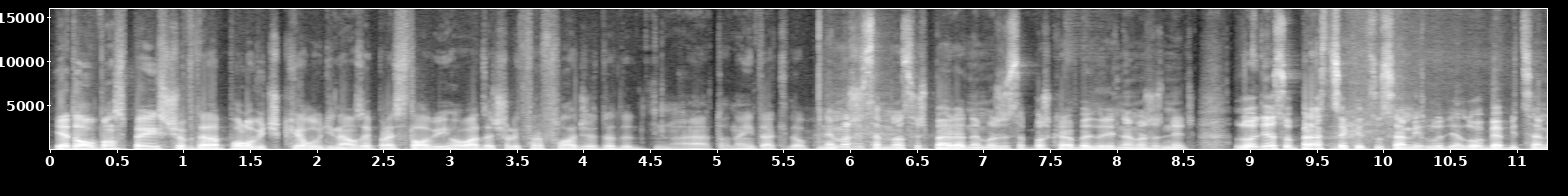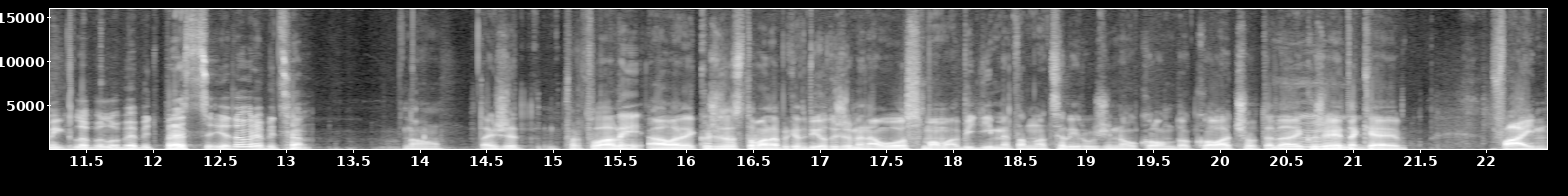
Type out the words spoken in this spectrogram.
je to open space, čo teda polovičke ľudí naozaj prestalo vyhovať, začali frflať, že to není taký dobrý. Nemôže sa v nose špárať, nemôže sa poškrabať vriť, nemôžeš nič. Ľudia sú prasce, keď sú sami. Ľudia ľúbia byť sami, lebo ľúbia byť prasce. Je dobré byť sám. No, takže frflali, ale akože zase to má napríklad výhodu, že sme na 8 a vidíme tam na celý Ružinov kolom dokola, čo teda mm. akože je také fajn.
